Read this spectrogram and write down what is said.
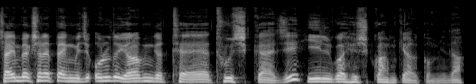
자, 인백션의 백뮤직. 오늘도 여러분 곁에 2시까지 일과 휴식과 함께 할 겁니다.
